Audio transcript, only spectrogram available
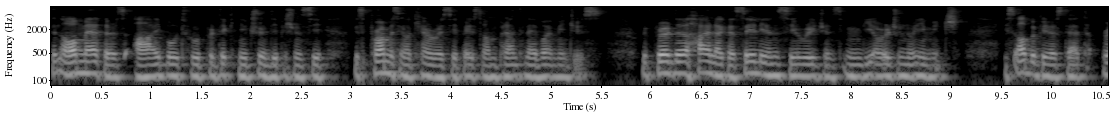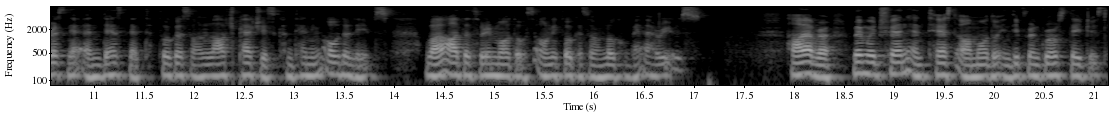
and all methods are able to predict nutrient deficiency with promising accuracy based on plant-level images. We further highlight the saliency regions in the original image. It's obvious that ResNet and DenseNet focus on large patches containing older leaves, while other three models only focus on local areas. However, when we train and test our model in different growth stages,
